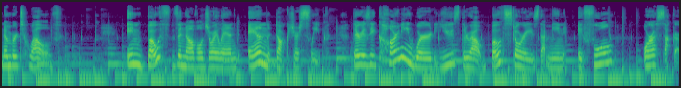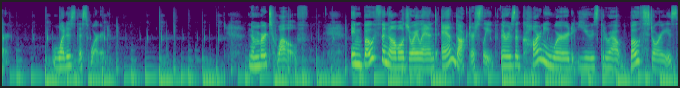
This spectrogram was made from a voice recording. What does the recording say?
Number 12. In both the novel Joyland and Doctor Sleep, there is a Carney word used throughout both stories that mean a fool or a sucker. What is this word? Number 12. In both the novel Joyland and Doctor Sleep, there is a Carney word used throughout both stories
